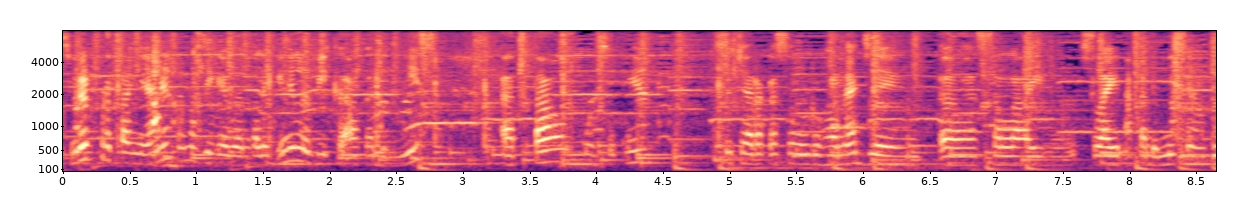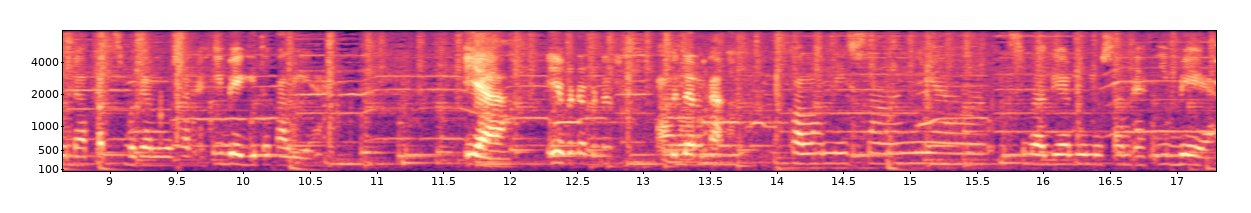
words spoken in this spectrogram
sebenarnya pertanyaannya sama sih kayak Bang Kalik ini lebih ke akademis atau maksudnya secara keseluruhan aja yang eh, selain selain akademis yang aku dapat sebagai lulusan FIB gitu kali ya. Iya, iya benar-benar. Bener, Kak. Kalau misalnya sebagai lulusan FIB ya,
